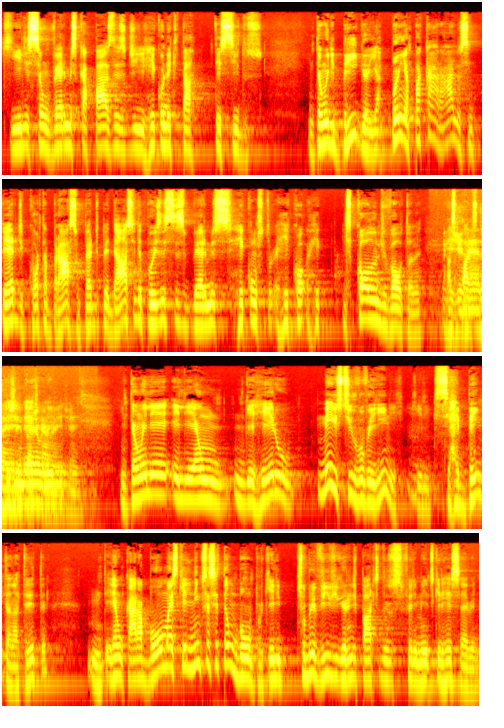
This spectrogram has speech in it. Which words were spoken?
que eles são vermes capazes de reconectar tecidos. Então ele briga e apanha pra caralho, assim, perde, corta braço, perde pedaço e depois esses vermes reconstru... reco... re... eles colam de volta, né? As Regenera partes ele, regeneram praticamente, ele. é. Então ele, ele é um, um guerreiro meio estilo Wolverine, que ele se arrebenta na treta. Ele é um cara bom, mas que ele nem precisa ser tão bom, porque ele sobrevive grande parte dos ferimentos que ele recebe. né?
